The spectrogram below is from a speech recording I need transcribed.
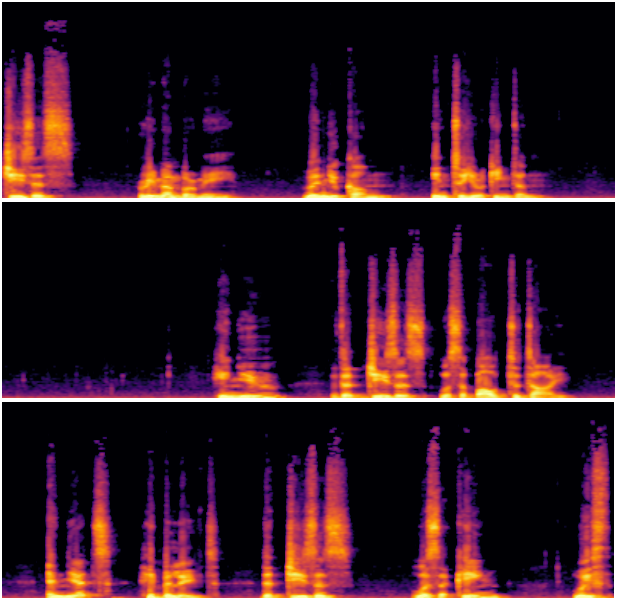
Jesus, remember me when you come into your kingdom. He knew that Jesus was about to die, and yet he believed that Jesus was a king with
